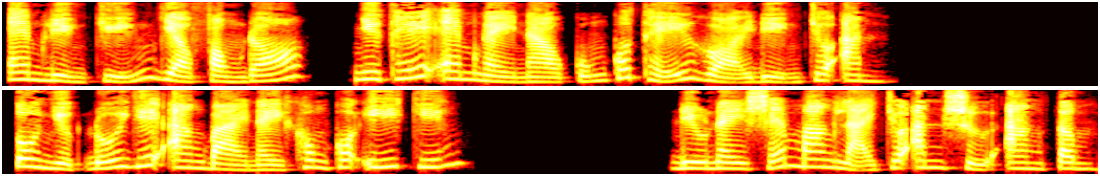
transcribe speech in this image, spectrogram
em liền chuyển vào phòng đó như thế em ngày nào cũng có thể gọi điện cho anh. Tôi nhược đối với an bài này không có ý kiến. Điều này sẽ mang lại cho anh sự an tâm.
